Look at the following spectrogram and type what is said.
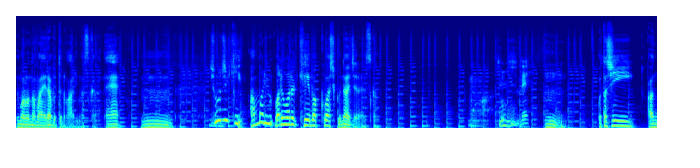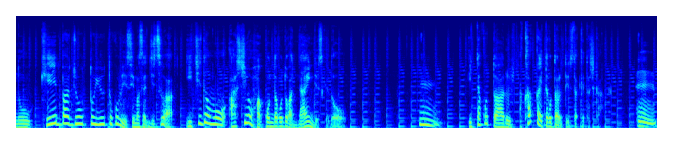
馬の名前選ぶっていうのがありますからね。うん。正直あんまり我々競馬詳しくないじゃないですか。まあそうですね。うん、私あの競馬場というところにすいません。実は一度も足を運んだことがないんですけどうん行ったことあるカッカ行ったことあるって言ってたっけ？確か、うん。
